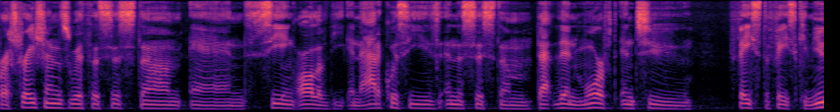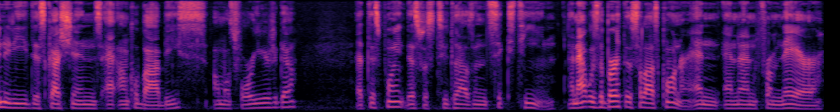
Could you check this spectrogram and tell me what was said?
frustrations with the system and seeing all of the inadequacies in the system that then morphed into face to face community discussions at Uncle Bobbie's almost four years ago. At this point, this was 2016. And that was the birth of Salaah's Corner. And, and then from there,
